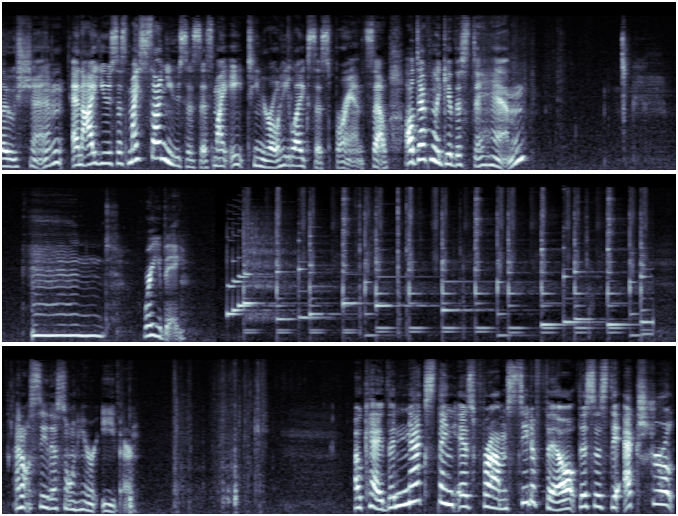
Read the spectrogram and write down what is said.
Lotion. And I use this. My son uses this, my 18-year-old. He likes this brand. So I'll definitely give this to him. And where you be? I don't see this on here either. Okay, the next thing is from Cetaphil. This is the Extra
